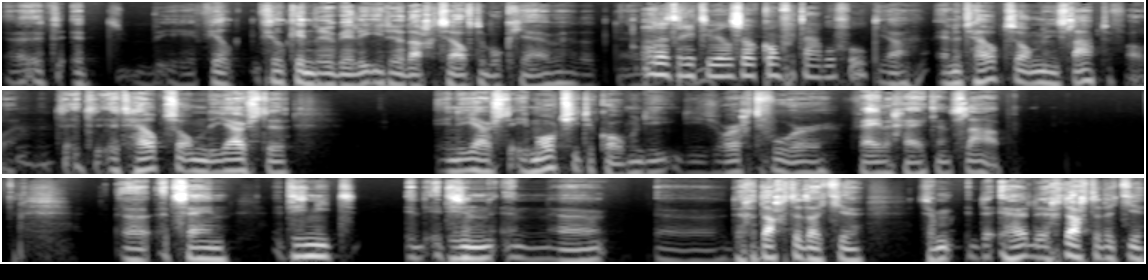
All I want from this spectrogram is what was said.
Uh, het, het, veel, veel kinderen willen iedere dag hetzelfde boekje hebben. Dat, Omdat het ritueel zo comfortabel voelt. Ja, en het helpt ze om in slaap te vallen. Mm. Het, het, het, helpt ze om de juiste, in de juiste emotie te komen die, die zorgt voor veiligheid en slaap. het, zijn, het is niet het is een, een de gedachte dat je, de, gedachte dat je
